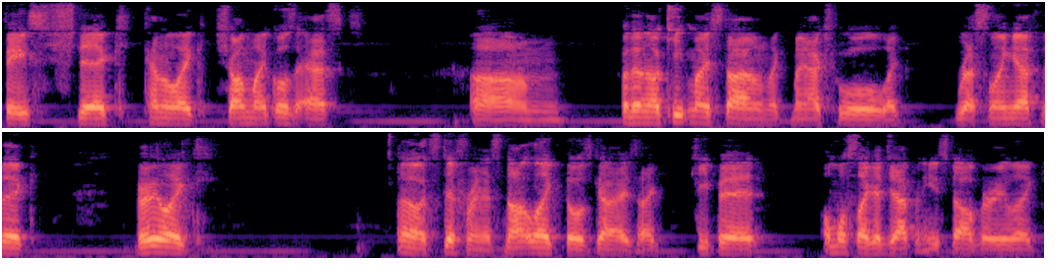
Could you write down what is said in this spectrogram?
face shtick kind of like Shawn Michaels esque. Um, but then I'll keep my style and like my actual like wrestling ethic. Very like oh, it's different. It's not like those guys. I keep it almost like a Japanese style, very like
